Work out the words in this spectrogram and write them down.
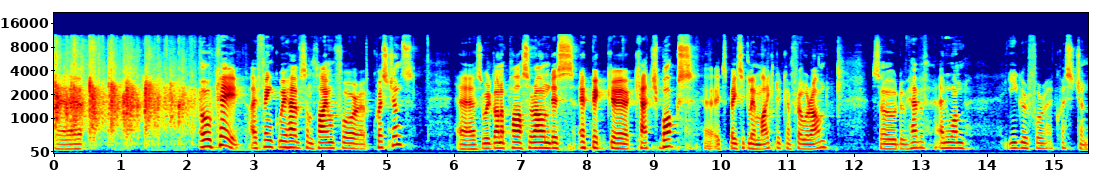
Uh, okay, I think we have some time for uh, questions. Uh, so we're going to pass around this epic uh, catch box. Uh, it's basically a mic that you can throw around. So do we have anyone eager for a question?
